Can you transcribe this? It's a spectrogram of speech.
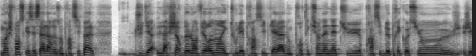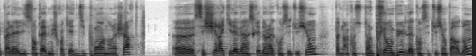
Moi, je pense que c'est ça la raison principale. Je veux dire, la charte de l'environnement avec tous les principes qu'elle a, donc protection de la nature, principe de précaution, euh, j'ai pas la liste en tête, mais je crois qu'il y a 10 points dans la charte. Euh, c'est Chirac qui l'avait inscrit dans la Constitution, pas dans, la Consti- dans le préambule de la Constitution, pardon,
